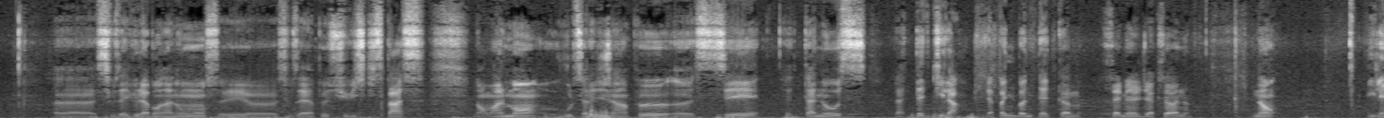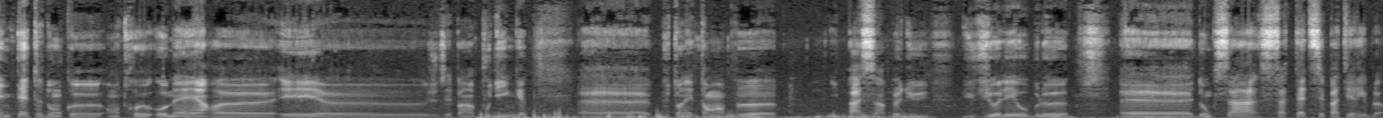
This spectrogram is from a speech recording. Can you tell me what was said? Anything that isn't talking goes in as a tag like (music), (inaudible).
euh, si vous avez vu la bande-annonce et euh, si vous avez un peu suivi ce qui se passe, normalement, vous le savez déjà un peu, euh, c'est Thanos, la tête qu'il a. Il n'a pas une bonne tête comme Samuel Jackson, non. Il a une tête donc entre Homer et je ne sais pas un pudding, tout en étant un peu, il passe un peu du, du violet au bleu. donc ça, sa tête c'est pas terrible.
